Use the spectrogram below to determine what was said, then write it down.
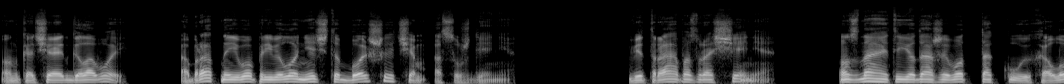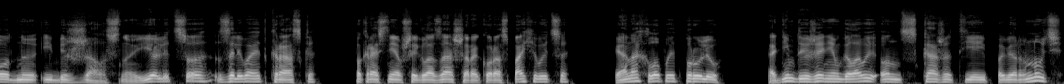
Он качает головой. Обратно его привело нечто большее, чем осуждение. Ветра возвращения. Он знает ее даже вот такую, холодную и безжалостную. Ее лицо заливает краска, покрасневшие глаза широко распахиваются, и она хлопает по рулю. Одним движением головы он скажет ей повернуть,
